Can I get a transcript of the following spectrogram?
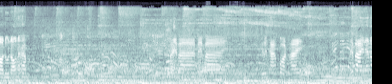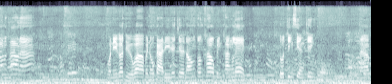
รอดูน้องนะครับบายบายบายบายเดินทางปลอดภัยบายบายนะน้องต้นข้าวนะ วันนี้ก็ถือว่าเป็นโอกาสดีได้เจอน้องต้องเข้าวเป็นครั้งแรก ตัวจริงเสียงจริงนะครับ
